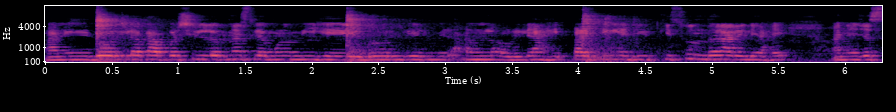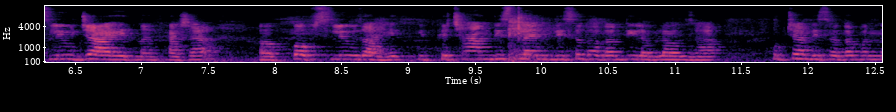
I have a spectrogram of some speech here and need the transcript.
आणि डोरीला कापड शिल्लक नसल्यामुळं मी हे डोरी रेडमेड आणून लावलेली आहे. पायपिंग याची इतकी सुंदर आलेली आहे. आणि याच्या स्लीव ज्या आहेत ना अशा पफ स्लीव्ज आहेत. इतकं छान दिसलाय दिसत होता तिला ब्लाऊज हा. खूप छान दिसत होता पण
